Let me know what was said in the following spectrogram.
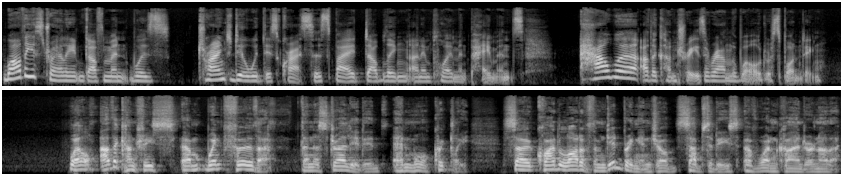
while the Australian government was trying to deal with this crisis by doubling unemployment payments, how were other countries around the world responding? Well, other countries um, went further than Australia did and more quickly. So, quite a lot of them did bring in job subsidies of one kind or another.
